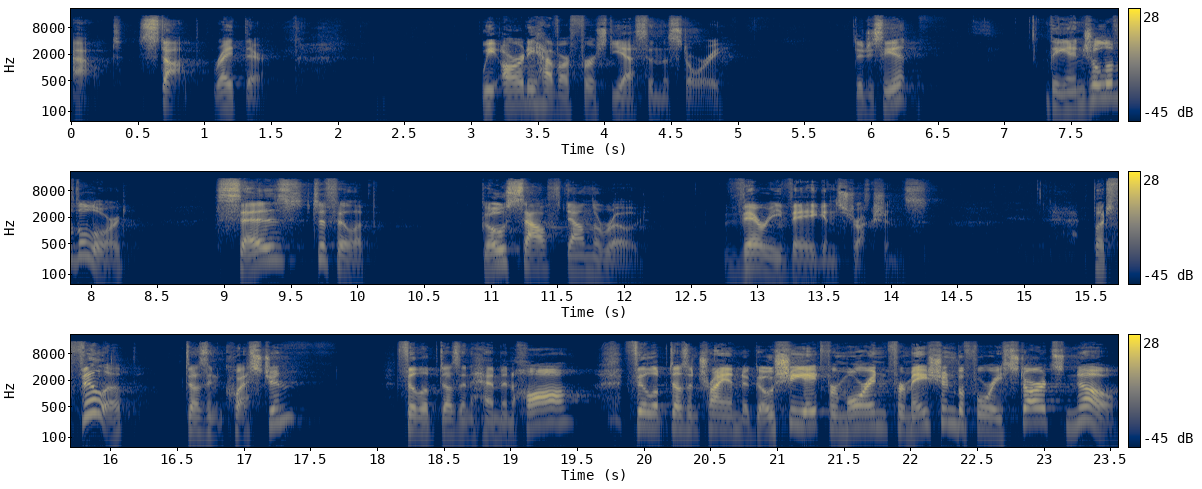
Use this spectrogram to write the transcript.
out. Stop right there. We already have our first yes in the story. Did you see it? The angel of the Lord says to Philip, Go south down the road. Very vague instructions. But Philip doesn't question. Philip doesn't hem and haw. Philip doesn't try and negotiate for more information before he starts. No.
